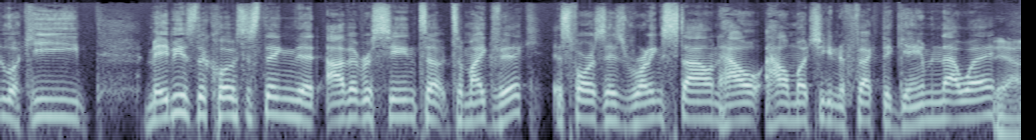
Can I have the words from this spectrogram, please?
look, he maybe is the closest thing that I've ever seen to, to Mike Vick as far as his running style and how how much he can affect the game in that way. Yeah.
